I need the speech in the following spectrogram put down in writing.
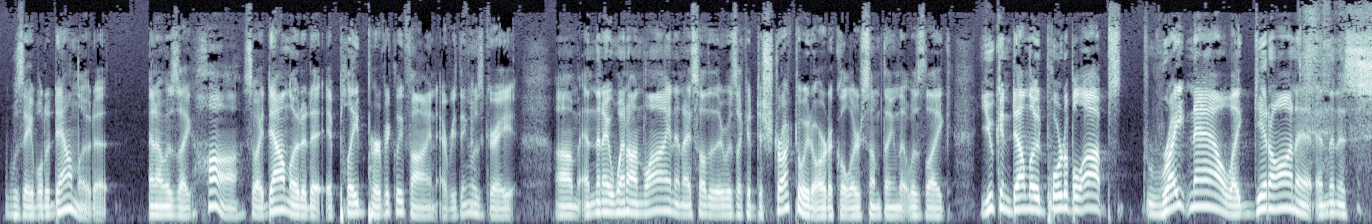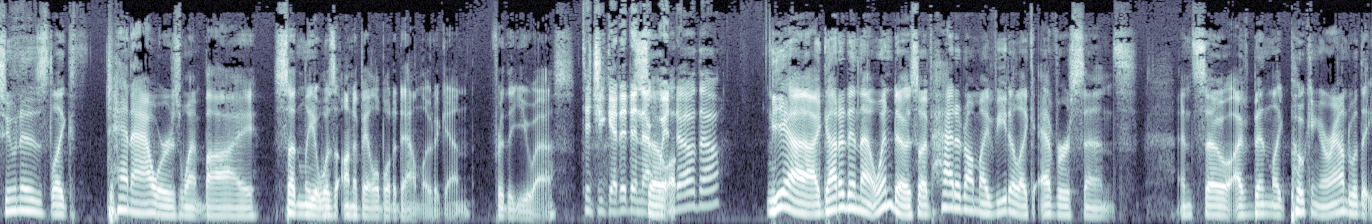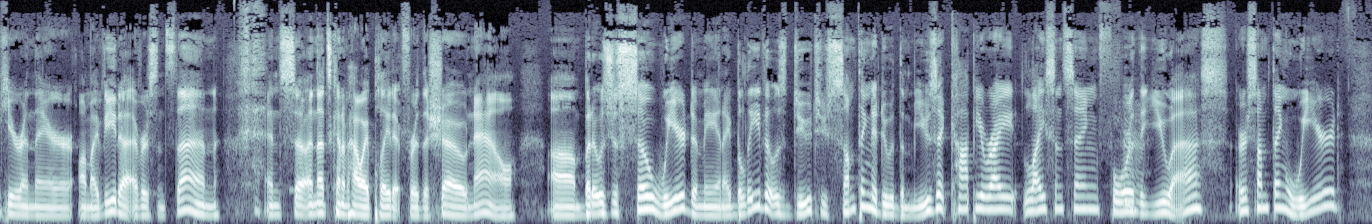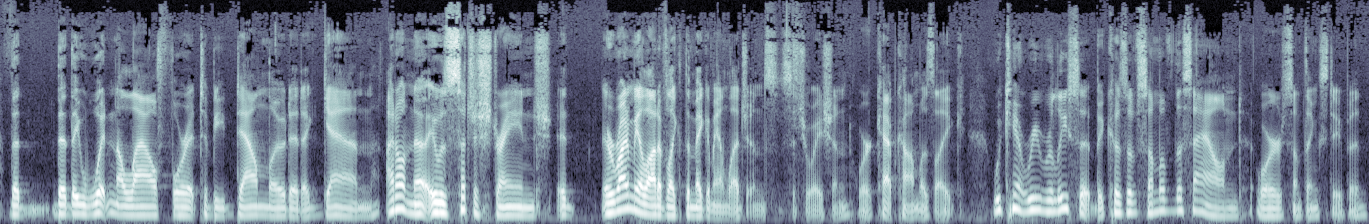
was able to download it and I was like, huh. So I downloaded it. It played perfectly fine. Everything was great. Um, and then I went online and I saw that there was like a Destructoid article or something that was like, you can download Portable Ops right now. Like, get on it. And then as soon as like 10 hours went by, suddenly it was unavailable to download again for the US. Did you get it in that so, window though? Yeah, I got it in that window. So I've had it on my Vita like ever since. And so I've been like poking around with it here and there on my Vita ever since then. And so, and that's kind of how I played it for the show now. Um, but it was just so weird to me, and I believe it was due to something to do with the music copyright licensing for hmm. the U.S. or something weird that that they wouldn't allow for it to be downloaded again. I don't know. It was such a strange. It, it reminded me a lot of like the Mega Man Legends situation where Capcom was like, "We can't re-release it because of some of the sound or something stupid."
